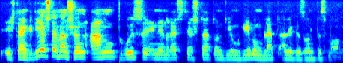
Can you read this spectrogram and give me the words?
Ich danke dir, Stefan. Schönen Abend. Grüße in den Rest der Stadt und die Umgebung. Bleibt alle gesund. Bis morgen.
